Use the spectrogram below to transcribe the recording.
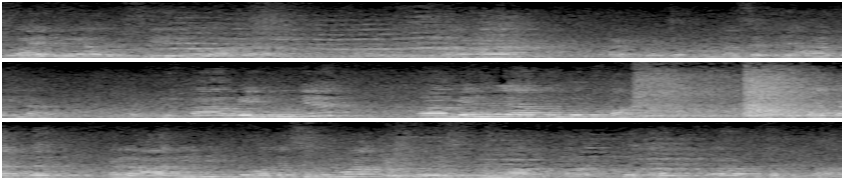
sesuai dengan usia dia orang lah. Jadi kita akan tu lah setiap hari lah. Uh, menunya, uh, menu yang akan berubah. Uh, kita kata kalau hari ni kita makan nasi lemak, esok nasi lemak. Uh, kita akan uh, kita tukar.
